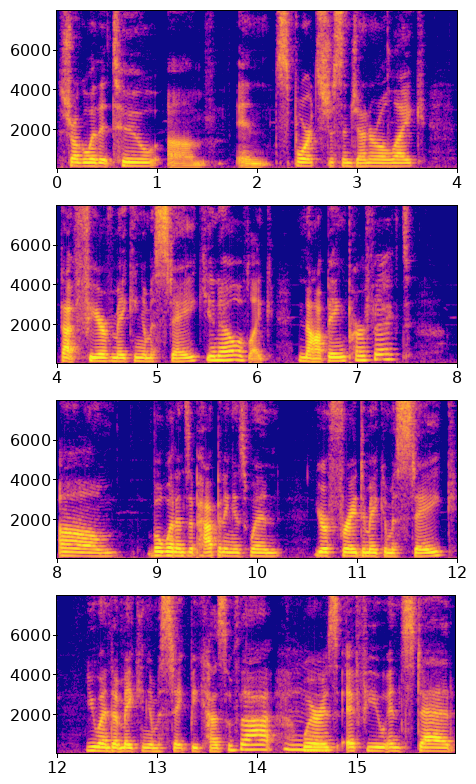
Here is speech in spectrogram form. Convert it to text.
struggle with it too um, in sports just in general like that fear of making a mistake you know of like not being perfect. Um, but what ends up happening is when you're afraid to make a mistake you end up making a mistake because of that. Whereas if you instead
